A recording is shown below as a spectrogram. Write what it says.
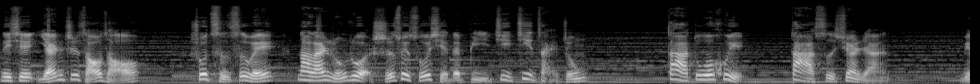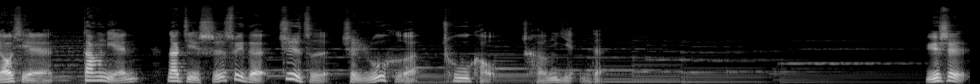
那些言之凿凿，说此词为纳兰容若十岁所写的笔记记载中，大多会大肆渲染，描写当年那仅十岁的稚子是如何出口成吟的。于是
